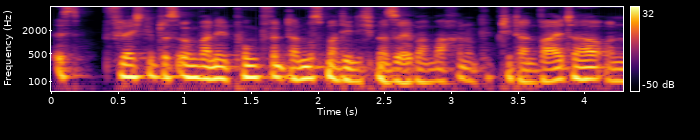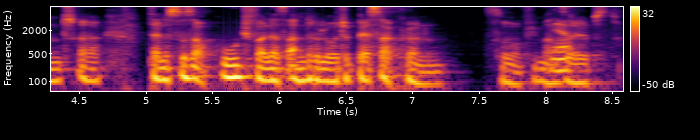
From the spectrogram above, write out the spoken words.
es, vielleicht gibt es irgendwann den Punkt, dann muss man die nicht mehr selber machen und gibt die dann weiter und äh, dann ist das auch gut, weil das andere Leute besser können, so wie man ja. selbst.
